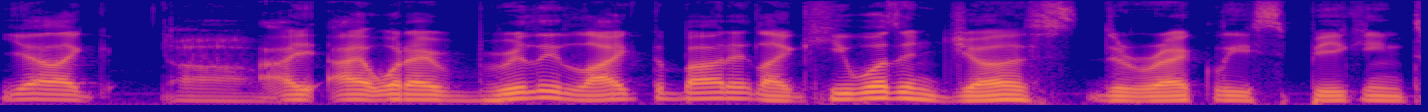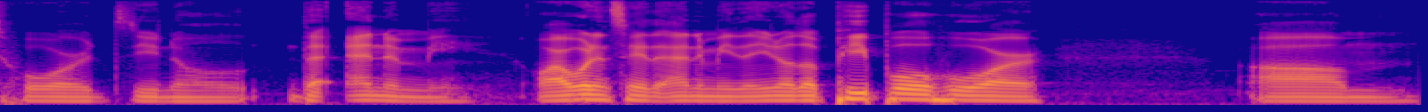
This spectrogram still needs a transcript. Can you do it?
yeah. Like um, I, I, what I really liked about it, like he wasn't just directly speaking towards you know the enemy, or I wouldn't say the enemy. You know, the people who are, um,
